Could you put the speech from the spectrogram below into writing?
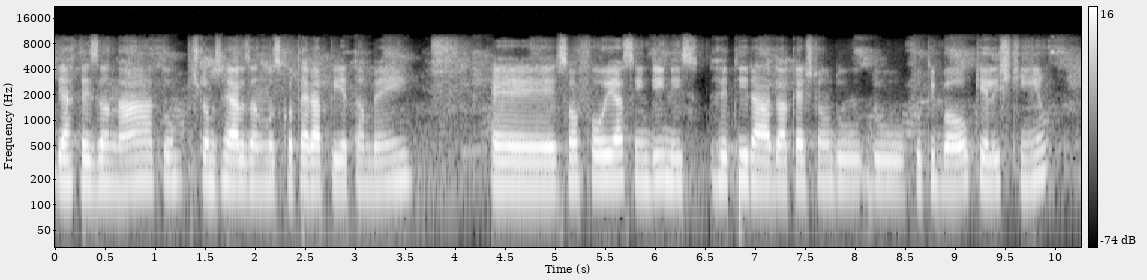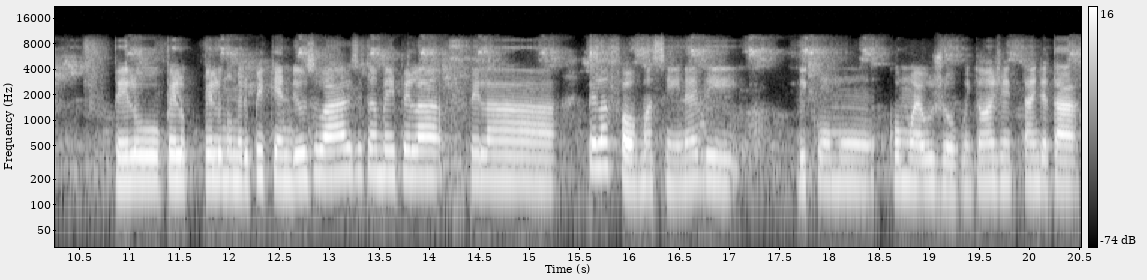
de artesanato, estamos realizando musicoterapia também. É, só foi assim de início retirado a questão do, do futebol que eles tinham pelo, pelo, pelo número pequeno de usuários e também pela, pela, pela forma assim, né, de, de como, como é o jogo. Então a gente tá, ainda está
